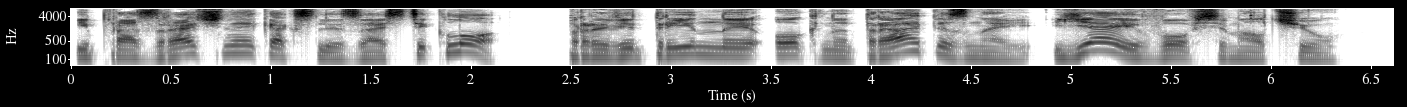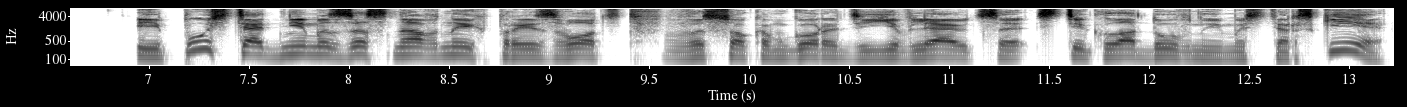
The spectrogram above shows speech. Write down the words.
и прозрачное, как слеза, стекло. Про витринные окна трапезной я и вовсе молчу. И пусть одним из основных производств в высоком городе являются стеклодувные мастерские,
